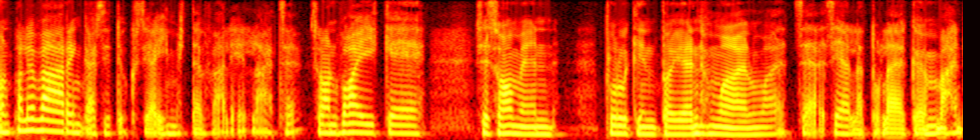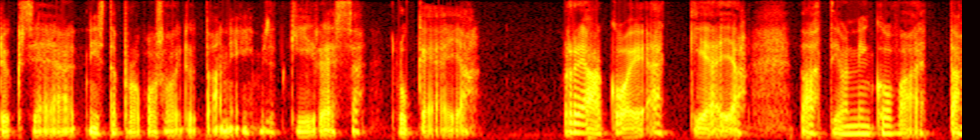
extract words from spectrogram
on paljon väärinkäsityksiä ihmisten välillä. Että se, se on vaikea se somen tulkintojen maailma, että se, siellä tulee kömmähdyksiä ja niistä provosoidutaan ja ihmiset kiireessä lukee ja reagoi äkkiä ja tahti on niin kova, että,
